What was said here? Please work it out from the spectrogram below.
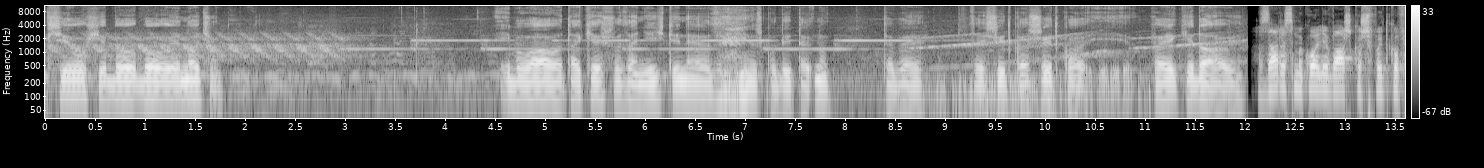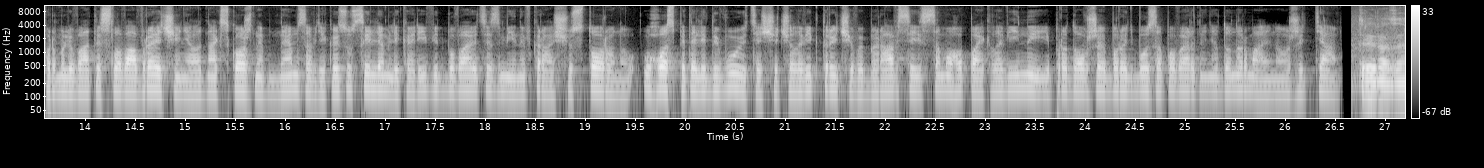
Всі рухи були, були ночі. І бувало таке, що за ніч ти не розумієш, куди ти, ну, тебе це швидко-швидко і перекидали. Зараз Миколі важко швидко формулювати слова в речення, однак з кожним днем завдяки зусиллям лікарів відбуваються зміни в кращу сторону. У госпіталі дивуються, що чоловік тричі вибирався із самого пекла війни і продовжує боротьбу за повернення до нормального життя. Три рази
